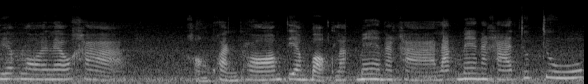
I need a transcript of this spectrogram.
เรียบร้อยแล้วค่ะ ของขวัญพร้อมเตรียมบอกรักแม่นะคะ รักแม่นะคะ จุ๊บจุ๊บ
